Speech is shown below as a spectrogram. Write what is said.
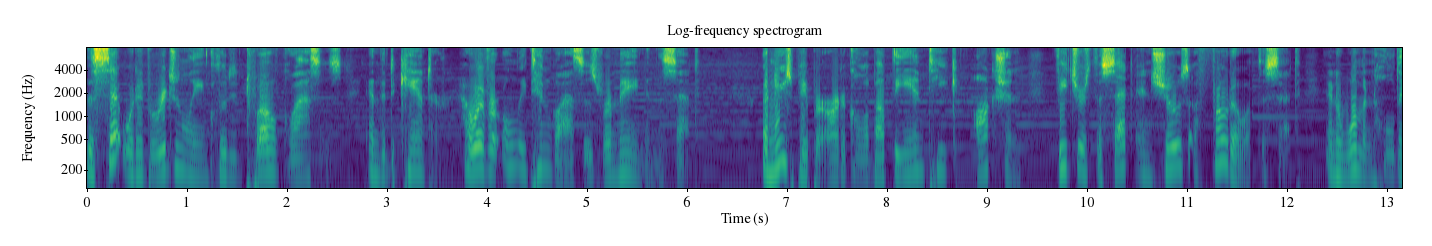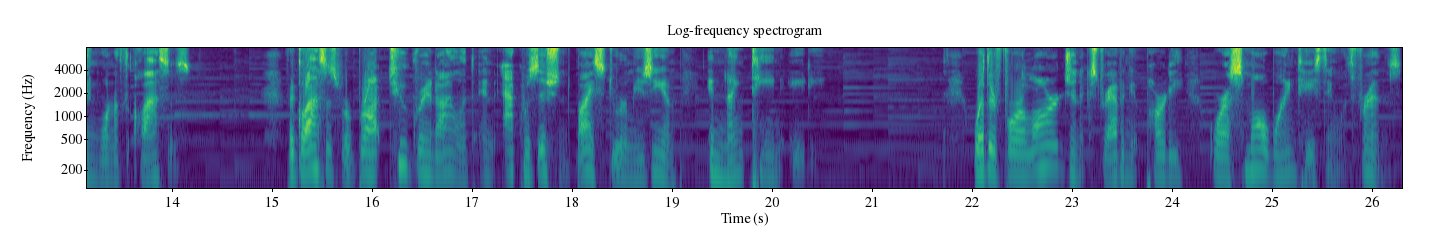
The set would have originally included 12 glasses and the decanter, however, only 10 glasses remain in the set. A newspaper article about the antique auction features the set and shows a photo of the set and a woman holding one of the glasses. The glasses were brought to Grand Island and acquisitioned by Stuhr Museum in 1980. Whether for a large and extravagant party or a small wine tasting with friends,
